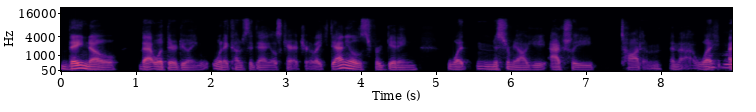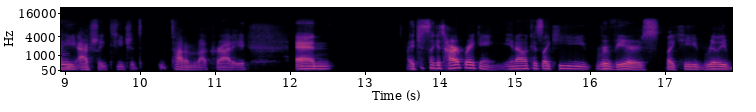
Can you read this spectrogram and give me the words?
they know that what they're doing when it comes to daniel's character like daniel's forgetting what mr miyagi actually taught him and uh, what mm-hmm. he actually teaches taught him about karate and it's just like it's heartbreaking you know because like he reveres like he really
